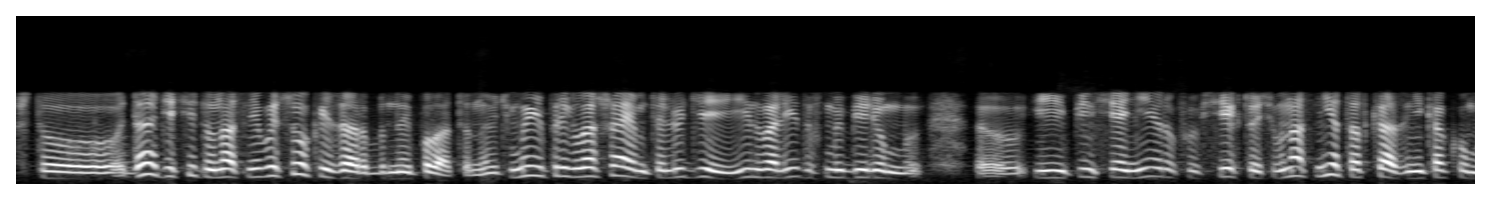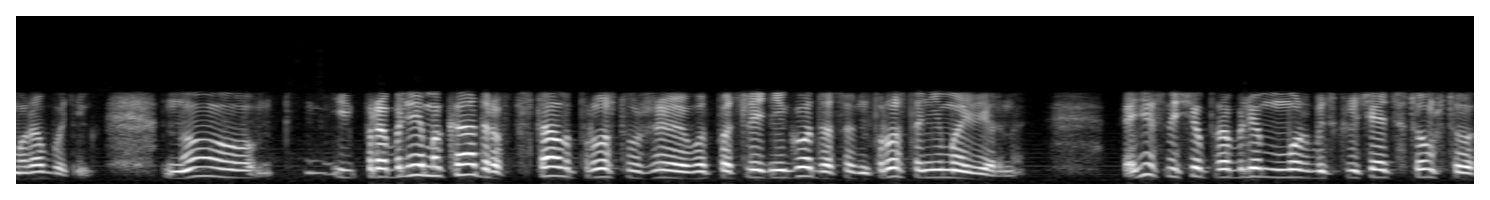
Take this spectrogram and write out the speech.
что да, действительно, у нас невысокая заработная плата, но ведь мы приглашаем-то людей, и инвалидов мы берем, э, и пенсионеров, и всех, то есть у нас нет отказа никакому работнику. Но и проблема кадров стала просто уже вот последний год, особенно просто неимоверно. Конечно, еще проблема, может быть, заключается в том, что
